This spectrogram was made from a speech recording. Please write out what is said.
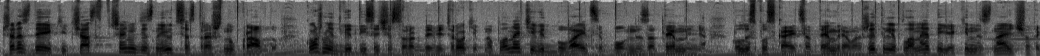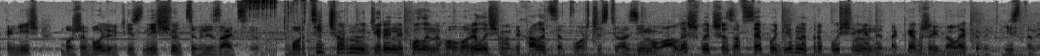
Через деякий час вчені дізнаються страшну правду. Кожні 2049 років на планеті відбувається повне затемнення. Коли спускається темрява, жителі планети, які не знають, що таке ніч, божеволюють і знищують цивілізацію. Творці чорної діри ніколи не говорили, що надихалися творчістю Азімова, але швидше за все подібне припущення не таке вже й далеке від істини.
